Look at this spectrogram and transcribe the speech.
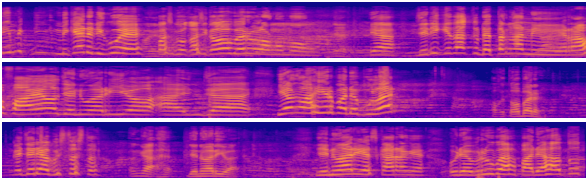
nih mic mic-nya ada di gue. Pas gue kasih ke lo baru lo ngomong. Ya, jadi kita kedatangan nih Rafael Januario anjay. Yang lahir pada bulan Oktober. nggak jadi Agustus tuh. Enggak, Januari, Pak. Januari ya sekarang ya. Udah berubah padahal tuh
